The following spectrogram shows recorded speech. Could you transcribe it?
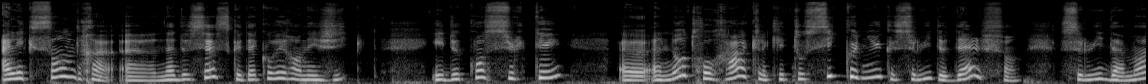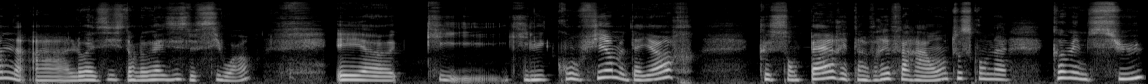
Alexandre euh, n'a de cesse que d'accourir en Égypte et de consulter euh, un autre oracle qui est aussi connu que celui de Delphes, celui d'Amon dans l'oasis de Siwa, et euh, qui, qui lui confirme d'ailleurs que son père est un vrai pharaon. Tout ce qu'on a quand même su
